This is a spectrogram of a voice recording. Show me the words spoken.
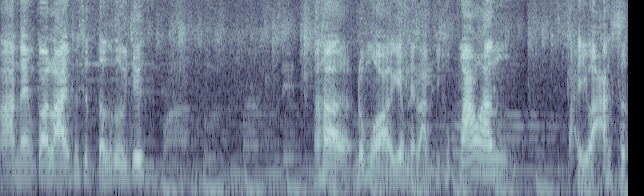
anh em coi like phải tin tưởng tôi chứ. À, đúng rồi game này làm gì hút máu anh. Bậy bạ sức.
